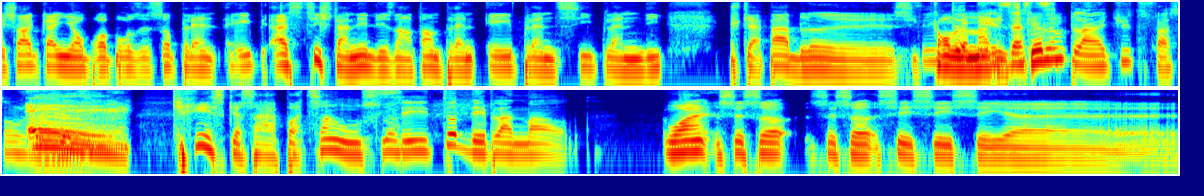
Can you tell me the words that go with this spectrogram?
Charles, quand ils ont proposé ça, plan A, puis ah, si je t'en ai de les entendre, plan A, plan C, plan D, plus capable, euh, c'est complètement des ridicule. de plan cul, de toute façon. je. Eh, Chris, que ça n'a pas de sens. C'est tous des plans de merde. Ouais, c'est ça, c'est ça, c'est, c'est, c'est, euh...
